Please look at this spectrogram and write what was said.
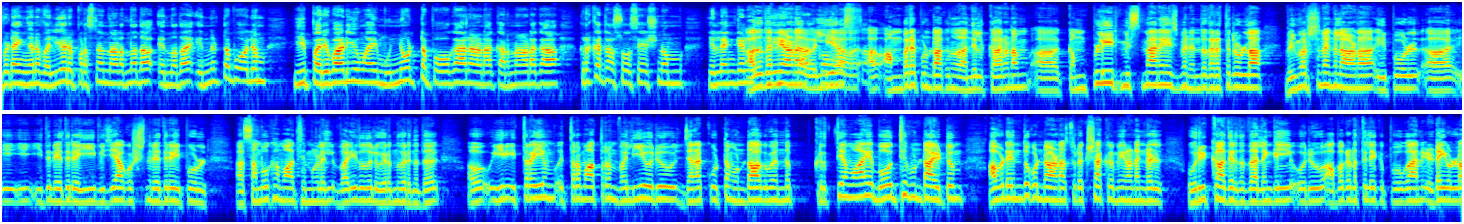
ഇവിടെ ഇങ്ങനെ വലിയൊരു പ്രശ്നം നടന്നത് എന്നത് എന്നിട്ട് പോലും ഈ പരിപാടിയുമായി മുന്നോട്ട് പോകാനാണ് കർണാടക ക്രിക്കറ്റ് അസോസിയേഷനും ഇല്ലെങ്കിൽ അത് തന്നെയാണ് വലിയ അമ്പരപ്പ് ഉണ്ടാക്കുന്നത് അമ്പരപ്പുണ്ടാക്കുന്നത്. അനിൽ കാരണം കംപ്ലീറ്റ് മിസ്മാനേജ്മെന്റ് എന്ന തരത്തിലുള്ള വിമർശനങ്ങളാണ് ഇപ്പോൾ ഇതിനെതിരെ ഈ വിജയാഘോഷത്തിനെതിരെ ഇപ്പോൾ സമൂഹ മാധ്യമങ്ങളിൽ വലിയ തോതിൽ ഉയർന്നു വരുന്നത്. ഇത്രയും ഇത്രമാത്രം വലിയൊരു ജനക്കൂട്ടം ഉണ്ടാകുമെന്ന് കൃത്യമായ ബോധ്യമുണ്ടായിട്ടും അവിടെ എന്തുകൊണ്ടാണ് സുരക്ഷാ ക്രമീകരണങ്ങൾ ഒരുക്കാതിരുന്നത് അല്ലെങ്കിൽ ഒരു അപകടത്തിലേക്ക് പോകാൻ ഇടയുള്ള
